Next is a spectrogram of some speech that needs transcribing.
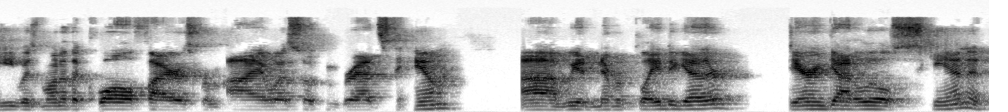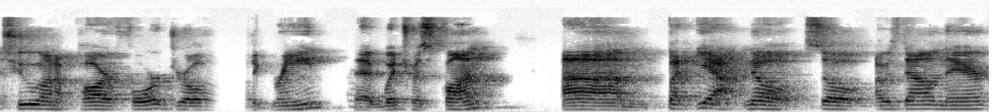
He was one of the qualifiers from Iowa, so congrats to him. Uh, we had never played together. Darren got a little skin, a two on a par four, drove the green, that which was fun. Um, but yeah, no. So I was down there.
